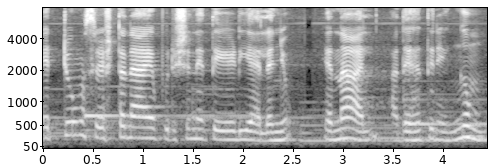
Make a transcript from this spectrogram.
ഏറ്റവും ശ്രേഷ്ഠനായ പുരുഷനെ തേടി അലഞ്ഞു. എന്നാൽ അദ്ദേഹത്തിന് എങ്ങും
